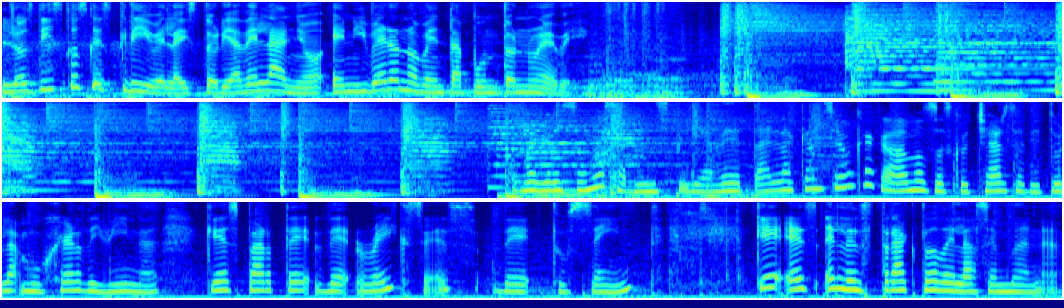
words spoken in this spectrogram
Los discos que escribe la historia del año en Ibero 90.9. Regresamos a Inspiria Beta. La canción que acabamos de escuchar se titula Mujer Divina, que es parte de Races de To Saint que es el extracto de la semana.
